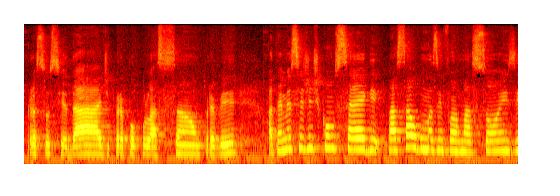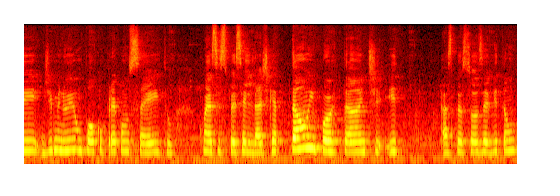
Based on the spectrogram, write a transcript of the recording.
para a sociedade, para a população, para ver até mesmo se a gente consegue passar algumas informações e diminuir um pouco o preconceito com essa especialidade que é tão importante e as pessoas evitam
